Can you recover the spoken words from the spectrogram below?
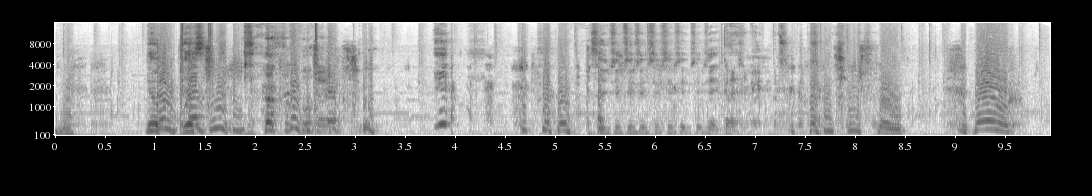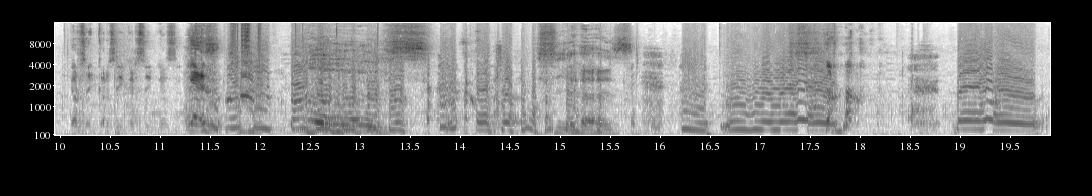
no, yes, yes. No, Don't yes. touch me! Don't touch me! Sleep, sleep, sleep, sleep, sleep, sleep, sleep, sleep. Go to sleep. Go to sleep. Go to Don't sleep. you sleep. No! Go to sleep. Go to sleep. Go to sleep. Go to sleep. Yes. Yes. I don't want Yes. Leave me alone! No!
